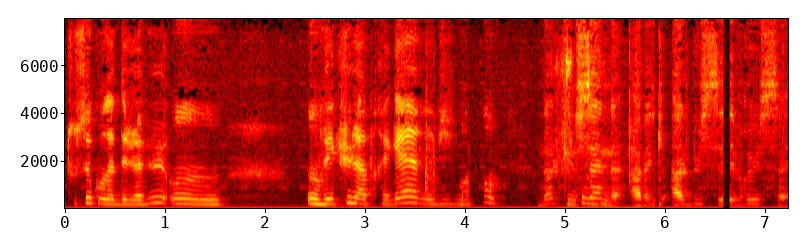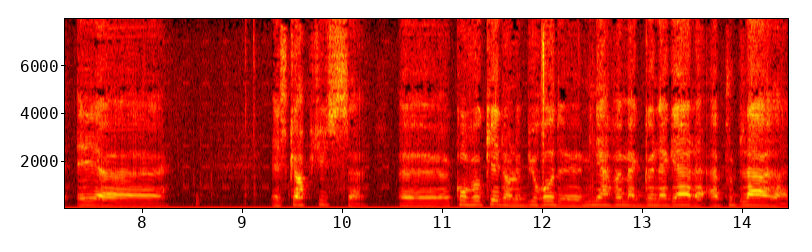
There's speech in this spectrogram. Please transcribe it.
tous ceux qu'on a déjà vus ont, ont vécu l'après-guerre et vivent maintenant. Note qu'une scène avec Albus Severus et, euh, et Scorpius euh, convoqués dans le bureau de Minerva McGonagall à Poudlard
